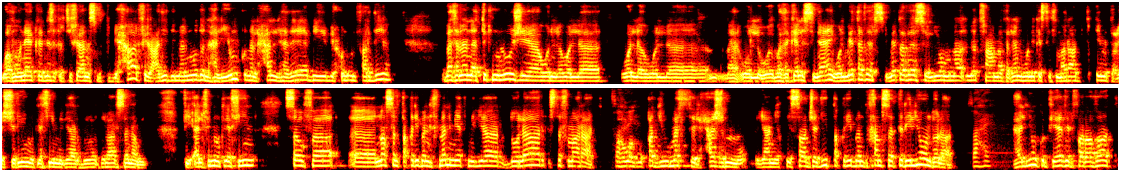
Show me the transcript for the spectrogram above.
وهناك ارتفاع نسبة البحار في العديد من المدن هل يمكن الحل هذا بحلول فردية؟ مثلا التكنولوجيا ولا ولا ولا ولا والذكاء الاصطناعي وال metaverse، ال metaverse اليوم ندفع مثلا هناك استثمارات بقيمة 20 و30 مليار دولار سنوي. في 2030 سوف آه، نصل تقريبا ل 800 مليار دولار استثمارات. وهو قد يمثل حجم يعني اقتصاد جديد تقريبا ب 5 تريليون دولار. صحيح. هل يمكن في هذه الفراغات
